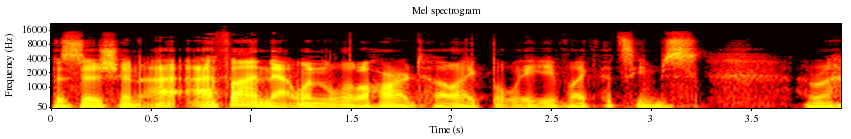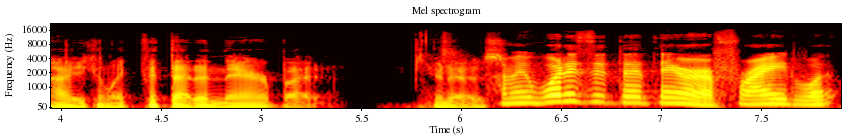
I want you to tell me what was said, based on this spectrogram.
position. I, I find that one a little hard to like believe. Like that seems, I don't know how you can like fit that in there, but who knows? I mean, what is it that they're afraid? What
